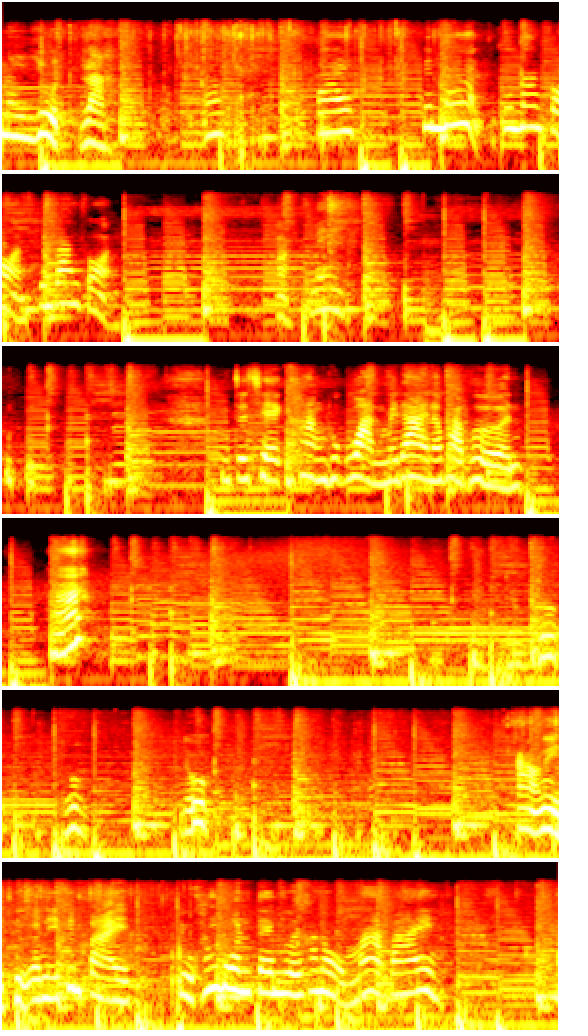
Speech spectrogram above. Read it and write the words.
ไม่หยุดล่ะไป ขึ้นบ้าน ขึ้นบ้านก่อน ขึ้นบ้านก่อน อะ ไม่ จะเช็คครั้งทุกวันไม่ได้นะพาเพลินฮะดูดูดูดูอ้าวนี่ถืออันนี้ขึ้นไปอยู่ข้างบนเต็มเลยขนมมากไปไป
